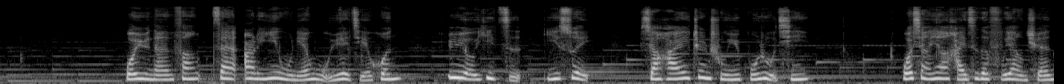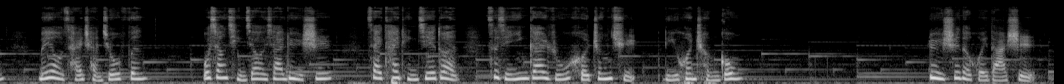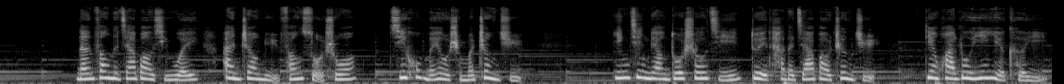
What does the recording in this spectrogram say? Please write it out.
我与男方在二零一五年五月结婚，育有一子一岁，小孩正处于哺乳期。我想要孩子的抚养权，没有财产纠纷。我想请教一下律师，在开庭阶段自己应该如何争取离婚成功？律师的回答是。男方的家暴行为，按照女方所说，几乎没有什么证据，应尽量多收集对他的家暴证据，电话录音也可以，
